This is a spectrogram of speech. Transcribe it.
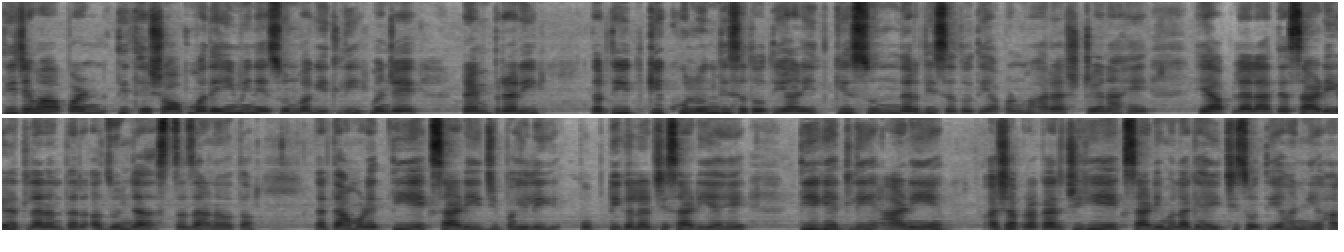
ती जेव्हा आपण तिथे शॉपमध्येही मी नेसून बघितली म्हणजे टेंपररी तर ती इतकी खुलून दिसत होती आणि इतकी सुंदर दिसत होती. आपण महाराष्ट्रीयन आहे हे आपल्याला त्या साडी घातल्यानंतर अजून जास्त जाणवतं. तर त्यामुळे ती एक साडी जी पहिली पोपटी कलरची साडी आहे ती घेतली आणि अशा प्रकारची ही एक साडी मला घ्यायचीच होती आणि हा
